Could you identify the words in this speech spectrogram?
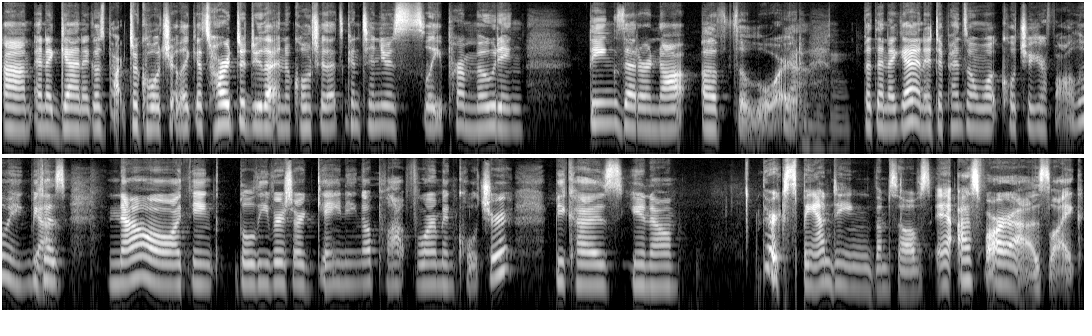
Um, and again, it goes back to culture. Like it's hard to do that in a culture that's continuously promoting things that are not of the Lord. Mm-hmm. But then again, it depends on what culture you're following because now I think believers are gaining a platform and culture because, you know, they're expanding themselves as far as like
